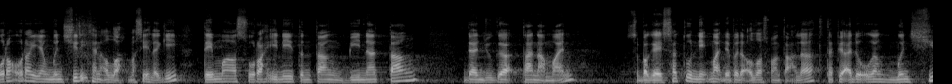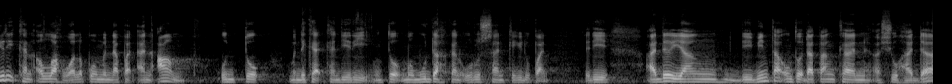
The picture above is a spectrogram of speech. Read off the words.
orang-orang yang mensyirikkan Allah. Masih lagi tema surah ini tentang binatang dan juga tanaman sebagai satu nikmat daripada Allah SWT tetapi ada orang mensyirikkan Allah walaupun mendapat an'am untuk mendekatkan diri untuk memudahkan urusan kehidupan. Jadi ada yang diminta untuk datangkan uh, syuhada,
